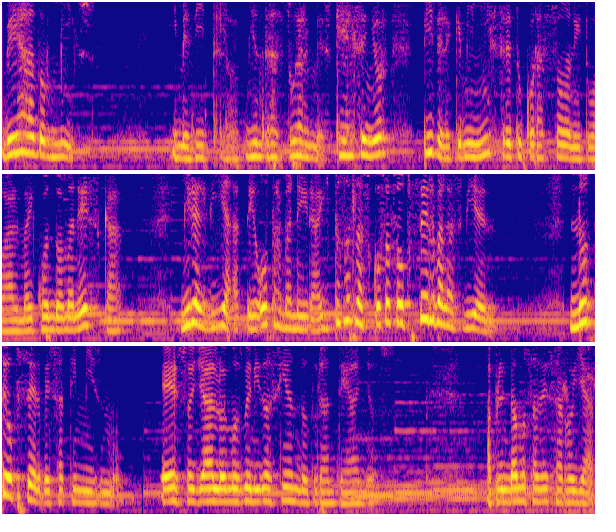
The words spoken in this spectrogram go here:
ve a dormir y medítalo mientras duermes, que el Señor pídele que ministre tu corazón y tu alma y cuando amanezca, mira el día de otra manera y todas las cosas obsérvalas bien. No te observes a ti mismo, eso ya lo hemos venido haciendo durante años. Aprendamos a desarrollar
